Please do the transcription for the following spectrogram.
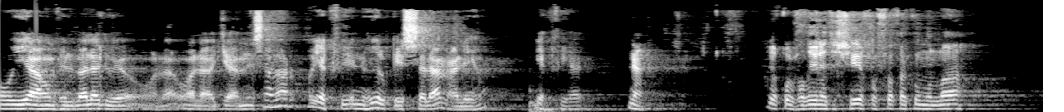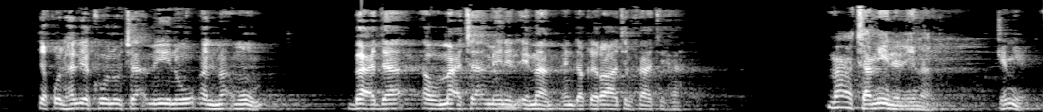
هو إياهم في البلد ولا, ولا جاء من سفر ويكفي أنه يلقي السلام عليهم. يكفي هذا. نعم. يقول فضيلة الشيخ وفقكم الله يقول هل يكون تأمين المأموم بعد أو مع تأمين الإمام عند قراءة الفاتحة؟ مع تأمين الإمام. جميل.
